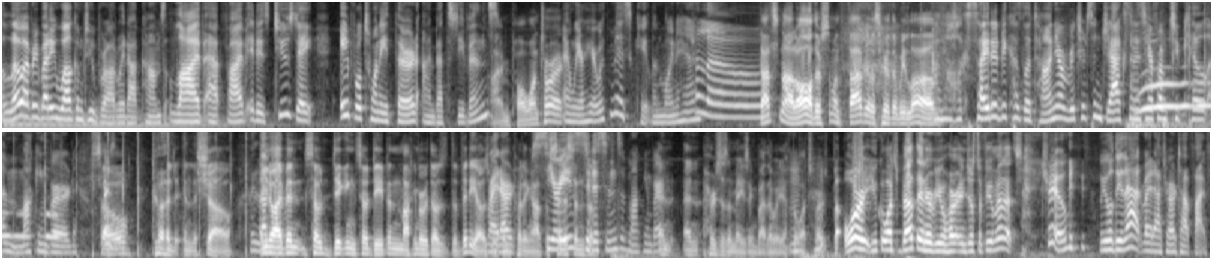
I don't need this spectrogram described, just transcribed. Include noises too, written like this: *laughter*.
Hello, everybody. Welcome to Broadway.com's Live at 5. It is Tuesday, April 23rd. I'm Beth Stevens. I'm Paul Wontorek. and we are here with Miss Caitlin Moynihan. Hello. That's not all. There's someone fabulous here that we love. I'm all excited because LaTanya Richardson Jackson is here from To Kill a Mockingbird. so good in the show. We And, love you know, it. I've been so digging so deep in Mockingbird with those the videos Right, we've our been putting out. series, the citizens, Citizens, of, of, Mockingbird. and and hers is amazing, by the way. You have to watch Mm-hmm. hers. But or you can watch Beth interview her in just a few minutes. *laughs* True. we will do that right after our top five.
